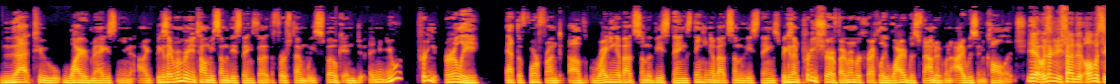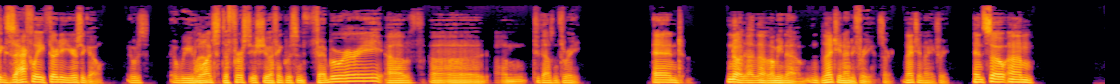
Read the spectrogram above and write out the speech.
that to Wired magazine? Uh, because I remember you telling me some of these things the, the first time we spoke. And I mean, you were pretty early at the forefront of writing about some of these things, thinking about some of these things, because I'm pretty sure if I remember correctly, Wired was founded when I was in college. Yeah, it was actually founded almost exactly 30 years ago. It was, we wow. launched the first issue, I think was in February of, uh, um, 2003. And no, no, no I mean, uh, 1993, sorry, 1993. And so, um,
